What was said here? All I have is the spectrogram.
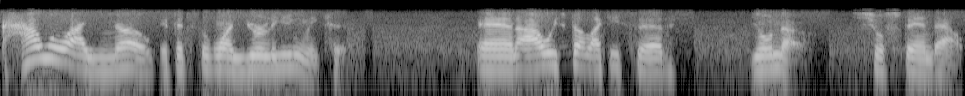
how will I know if it's the one you're leading me to? And I always felt like He said, "You'll know. She'll stand out."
